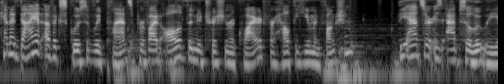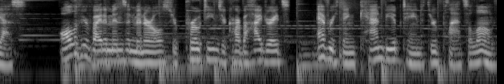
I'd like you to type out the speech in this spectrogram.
can a diet of exclusively plants provide all of the nutrition required for healthy human function? The answer is absolutely yes. All of your vitamins and minerals, your proteins, your carbohydrates, everything can be obtained through plants alone.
